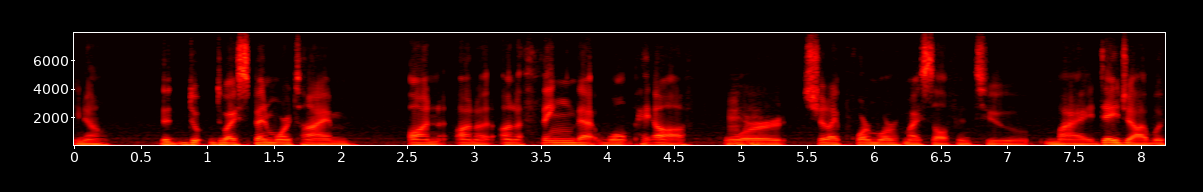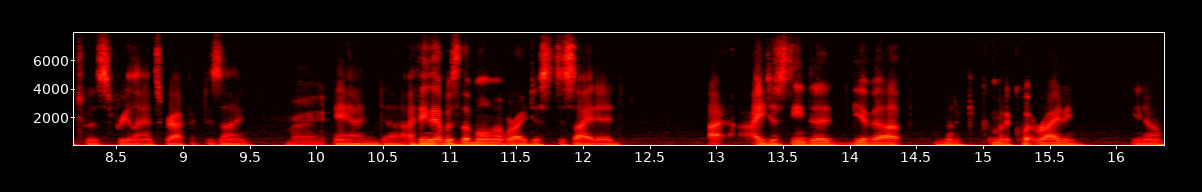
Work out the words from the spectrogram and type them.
you know, do, do I spend more time on on a on a thing that won't pay off, or should I pour more of myself into my day job, which was freelance graphic design? Right and uh, I think that was the moment where I just decided I, I just need to give up. I'm gonna I'm gonna quit writing, you know.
